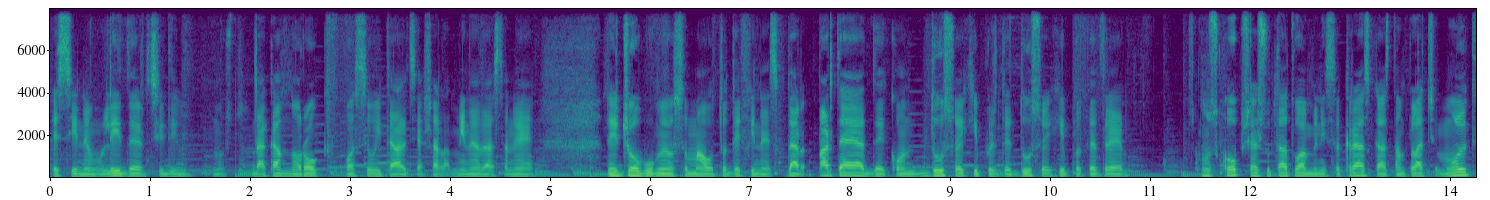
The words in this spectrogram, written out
pe sine un lider, ci din, nu știu, dacă am noroc, poate să uite alții așa la mine, dar asta nu e, nu e jobul meu să mă autodefinesc. Dar partea aia de condus o echipă și de dus o echipă către un scop și ajutat oamenii să crească, asta îmi place mult.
